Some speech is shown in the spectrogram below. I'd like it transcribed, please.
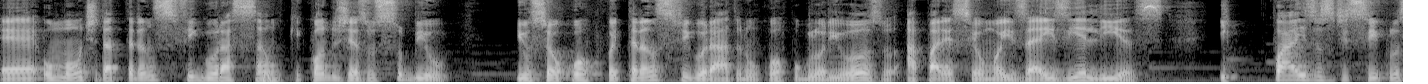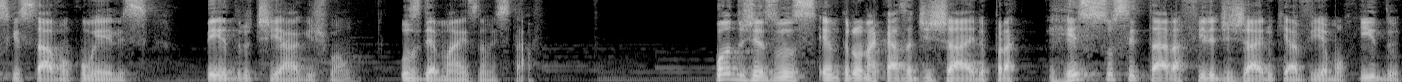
é o Monte da Transfiguração, que quando Jesus subiu e o seu corpo foi transfigurado num corpo glorioso, apareceu Moisés e Elias. Quais os discípulos que estavam com eles? Pedro, Tiago e João. Os demais não estavam. Quando Jesus entrou na casa de Jairo para ressuscitar a filha de Jairo que havia morrido,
